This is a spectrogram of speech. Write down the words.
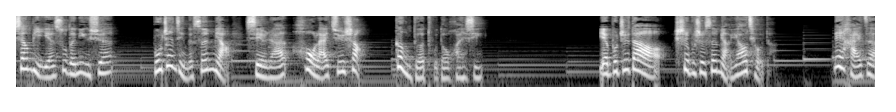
相比严肃的宁轩，不正经的孙淼显然后来居上，更得土豆欢心。也不知道是不是孙淼要求的。那孩子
